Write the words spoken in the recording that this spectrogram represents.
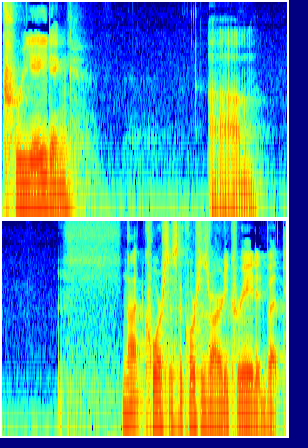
creating um, not courses. The courses are already created, but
